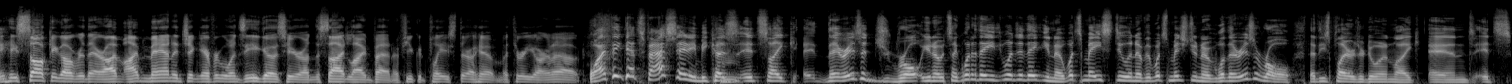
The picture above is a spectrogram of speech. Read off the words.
right. He's sulking over there. I'm, I'm managing everyone's egos here on the sideline, Ben. If you could please throw him a three yard out. Well, I think that's fascinating because it's like eh, there is a j- role. You know, it's like what do they? What do they? You know, what's Mace doing of it? What's Mitch doing of it? Well, there is a role that these players are doing, like, and it's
